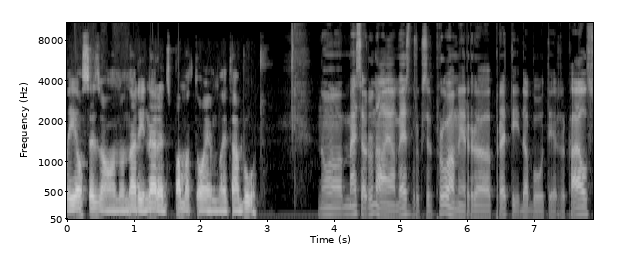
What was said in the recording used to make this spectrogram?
lielu sezonu un arī neredzu pamatojumu, lai tā būtu. No, mēs jau runājām, Vēsbruks ir prom, ir uh, pretī dabūt ir Kails,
